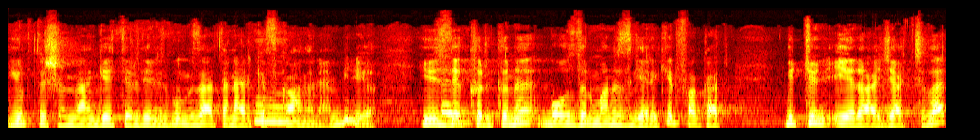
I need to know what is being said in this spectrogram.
yurt dışından getirdiğiniz bunu zaten herkes kanunen biliyor. Yüzde kırkını bozdurmanız gerekir fakat bütün ihracatçılar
